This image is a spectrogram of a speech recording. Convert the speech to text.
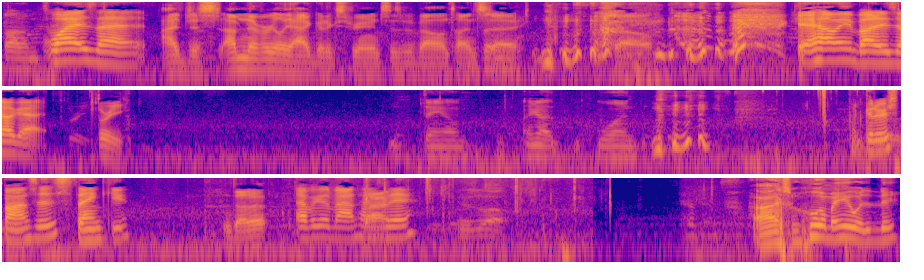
bottom. two. Why is that? I just I've never really had good experiences with Valentine's Day. So Okay. How many bodies y'all got? three. Damn. I got one. Good responses. Thank you. Is that it? Have a good Valentine's All right. Day. As well. All right. So who am I here with today?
